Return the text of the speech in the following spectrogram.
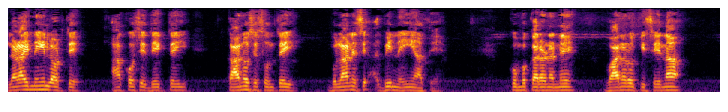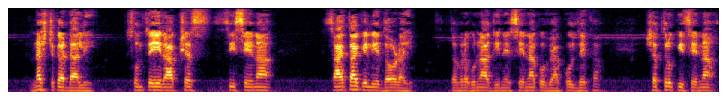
लड़ाई नहीं लौटते। आँखों से देखते ही, कानों से सुनते ही, बुलाने से अभी नहीं आते हैं। कुंभकर्ण ने वानरों की सेना नष्ट कर डाली। सुनते ही राक्षसी सेना सहायता के लिए दौड़ आई। तब रघुनाथ जी ने सेना को व्याकुल देखा। शत्रु की सेना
